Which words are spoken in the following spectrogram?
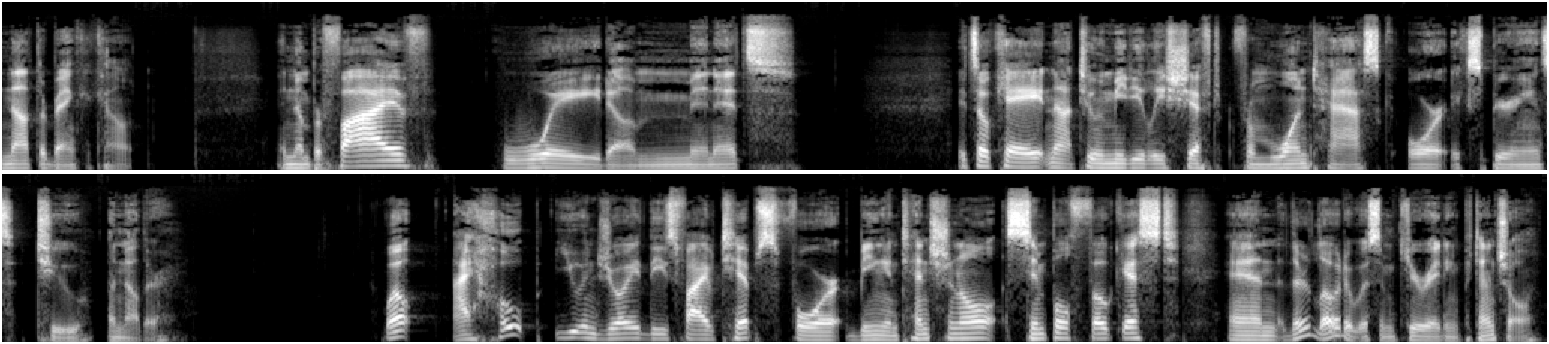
not their bank account. And number five, wait a minute. It's okay not to immediately shift from one task or experience to another. Well, I hope you enjoyed these five tips for being intentional, simple, focused, and they're loaded with some curating potential.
